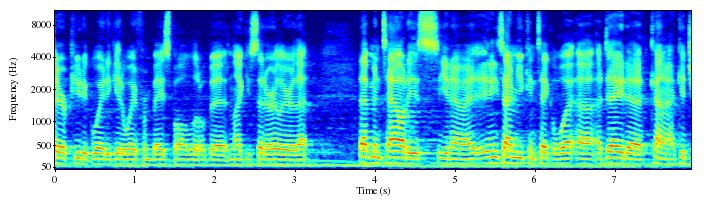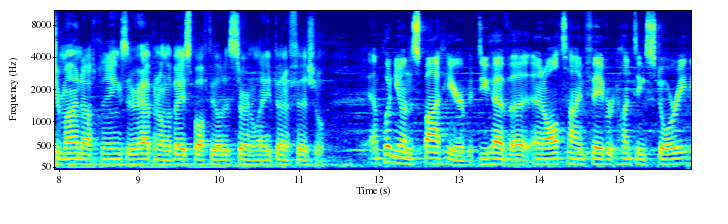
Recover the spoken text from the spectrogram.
therapeutic way to get away from baseball a little bit. And like you said earlier, that that mentality is, you know, anytime you can take a, uh, a day to kind of get your mind off things that are happening on the baseball field is certainly beneficial. I'm putting you on the spot here, but do you have a, an all-time favorite hunting story?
